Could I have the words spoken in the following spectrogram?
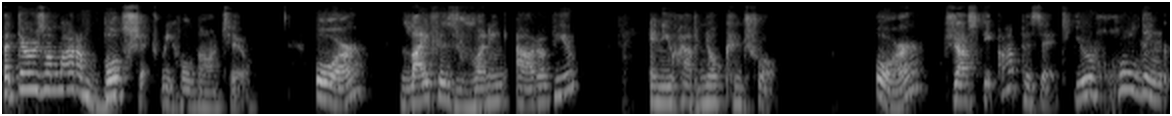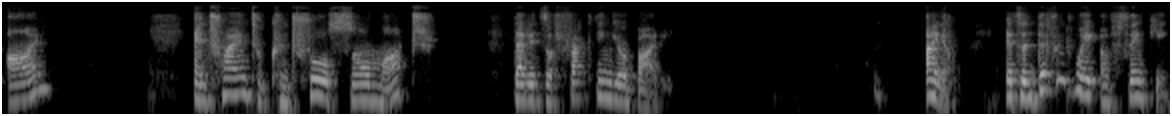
but there's a lot of bullshit we hold on to. Or life is running out of you and you have no control. Or just the opposite, you're holding on and trying to control so much that it's affecting your body. I know it's a different way of thinking.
